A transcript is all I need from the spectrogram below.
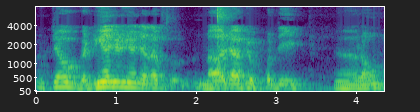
ਉੱਚਾ ਉਹ ਗੱਡੀਆਂ ਜਿਹੜੀਆਂ ਜ਼ਿਆਦਾ ਨਾਲ ਜਾ ਕੇ ਉੱਪਰ ਦੀ ਰਾਉਂਡ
